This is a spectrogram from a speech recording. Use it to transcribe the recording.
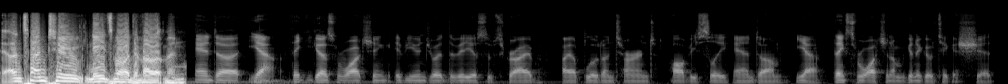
Unturned 2 needs more development. And uh, yeah, thank you guys for watching. If you enjoyed the video, subscribe. I upload Unturned, obviously. And um, yeah, thanks for watching. I'm going to go take a shit.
